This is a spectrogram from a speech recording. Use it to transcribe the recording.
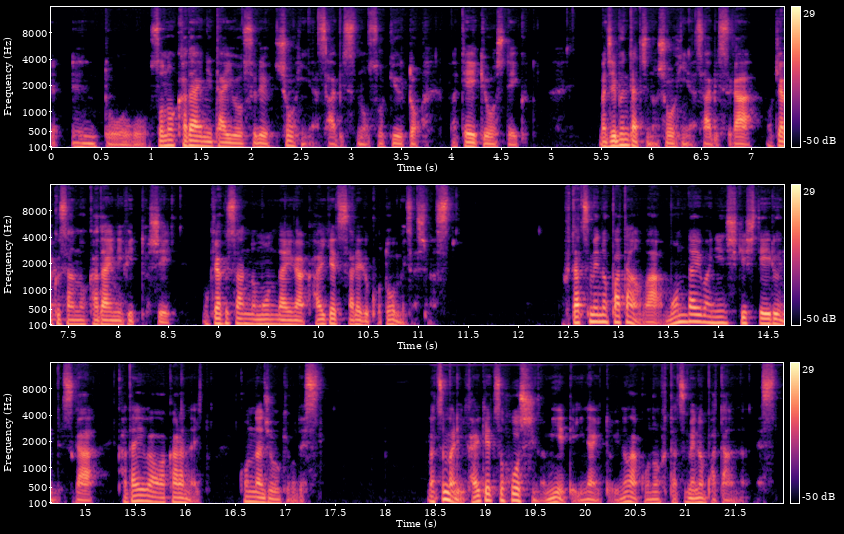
ええっと、その課題に対応する商品やサービスの訴求と、まあ、提供していくと。まあ、自分たちの商品やサービスがお客さんの課題にフィットし、お客さんの問題が解決されることを目指します。二つ目のパターンは、問題は認識しているんですが、課題はわからないと。こんな状況です。まあ、つまり、解決方針が見えていないというのがこの二つ目のパターンなんです。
